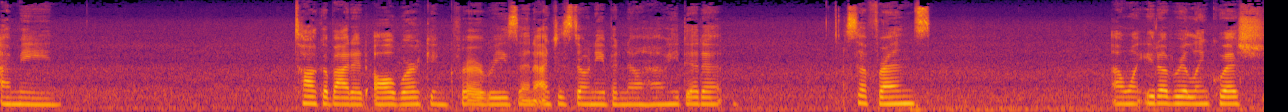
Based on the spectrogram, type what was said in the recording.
I mean, talk about it all working for a reason. I just don't even know how He did it. So, friends, I want you to relinquish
